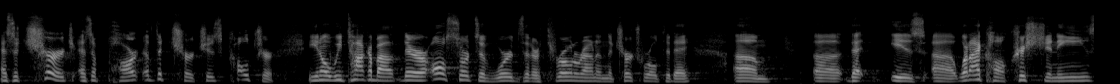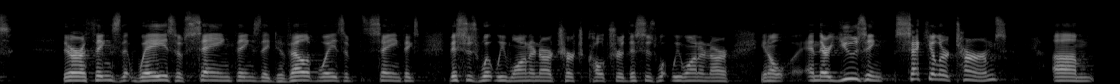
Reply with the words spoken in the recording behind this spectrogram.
as a church, as a part of the church's culture. You know, we talk about, there are all sorts of words that are thrown around in the church world today um, uh, that is uh, what I call Christianese. There are things that ways of saying things, they develop ways of saying things. This is what we want in our church culture. This is what we want in our, you know, and they're using secular terms um,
